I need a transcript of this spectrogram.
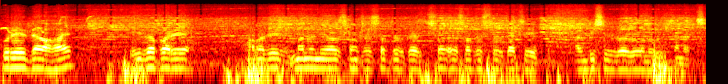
করে দেওয়া হয়। এই ব্যাপারে আমাদের মাননীয় সংসদ সদস্যের কাছে আমি বিশেষভাবে অনুরোধ জানাচ্ছি।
